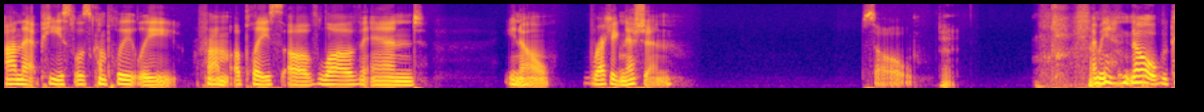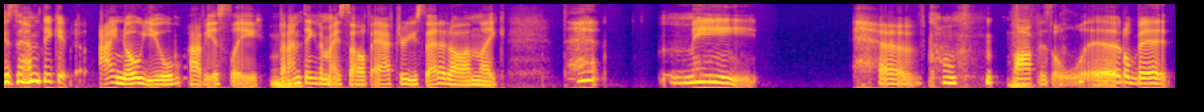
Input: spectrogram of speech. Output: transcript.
on that piece was completely from a place of love and you know recognition. So i mean no because i'm thinking i know you obviously but i'm mm-hmm. thinking to myself after you said it all i'm like that may have come off as a little bit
